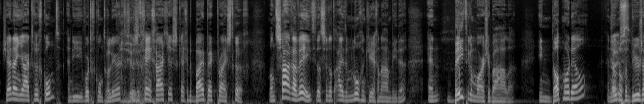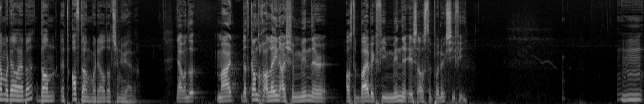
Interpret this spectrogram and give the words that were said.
Als jij na een jaar terugkomt en die wordt gecontroleerd, er zoveel. geen gaatjes, krijg je de buyback prijs terug. Want Sarah weet dat ze dat item nog een keer gaan aanbieden. en betere marge behalen in dat model en ook nog een duurzaam model hebben dan het afdankmodel dat ze nu hebben. Ja, want dat, maar dat kan toch alleen als je minder, als de buyback fee minder is als de productiefee? Mm,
